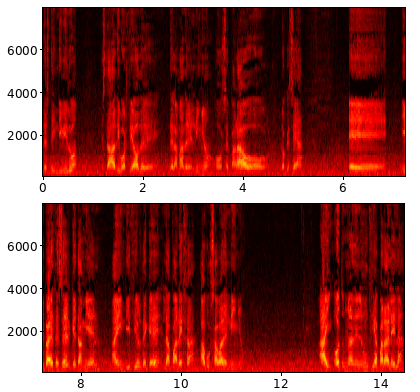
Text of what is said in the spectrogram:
este individuo. Está divorciado de, de, la madre del niño, o separado, o lo que sea. y parece ser que también hay indicios de que la pareja abusaba del niño. Hay otra una denuncia paralela,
